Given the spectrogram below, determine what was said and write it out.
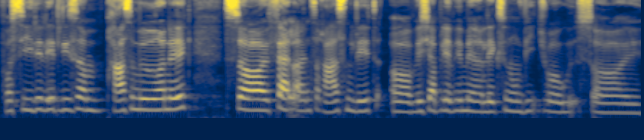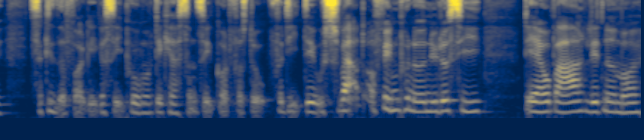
for at sige det lidt ligesom pressemøderne, ikke? så falder interessen lidt, og hvis jeg bliver ved med at lægge sådan nogle videoer ud, så, øh, så gider folk ikke at se på mig. Det kan jeg sådan set godt forstå, fordi det er jo svært at finde på noget nyt at sige. Det er jo bare lidt noget møg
